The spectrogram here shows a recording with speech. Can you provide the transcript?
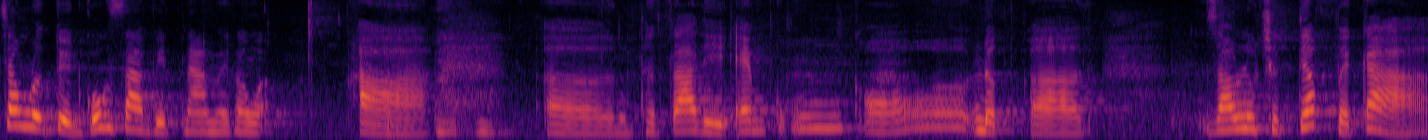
trong đội tuyển quốc gia Việt Nam hay không ạ? À, ờ, thật ra thì em cũng có được ờ, giao lưu trực tiếp với cả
